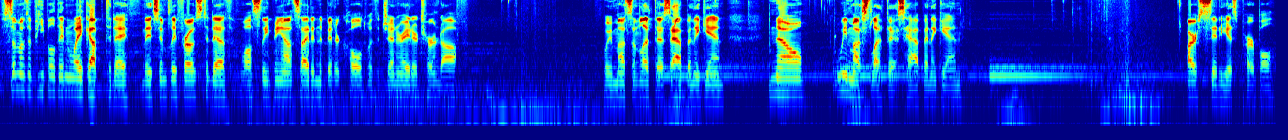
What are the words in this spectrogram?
Some of the people didn't wake up today. They simply froze to death while sleeping outside in the bitter cold with the generator turned off. We mustn't let this happen again. No, we must let this happen again. Our city is purple.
